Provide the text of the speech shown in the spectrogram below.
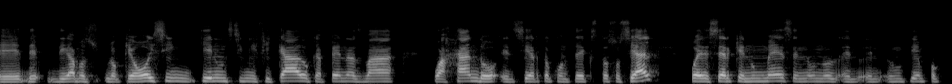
eh, digamos, lo que hoy tiene un significado que apenas va cuajando en cierto contexto social, puede ser que en un mes, en, un tiempo,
